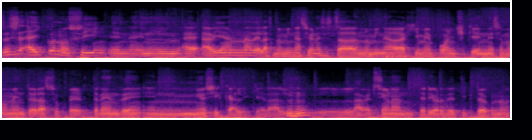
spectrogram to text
Entonces ahí conocí, en, en- eh, había una de las nominaciones, estaba nominada Jime Punch, que en ese momento era súper trend de- en Musical, que era la versión anterior de TikTok, ¿no?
